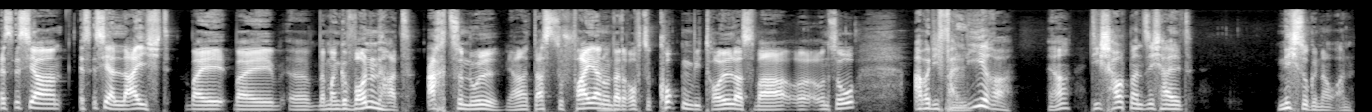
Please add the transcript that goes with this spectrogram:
es ist ja, es ist ja leicht bei, bei, äh, wenn man gewonnen hat, 8 zu 0, ja, das zu feiern und darauf zu gucken, wie toll das war äh, und so. Aber die Verlierer, ja, die schaut man sich halt nicht so genau an.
